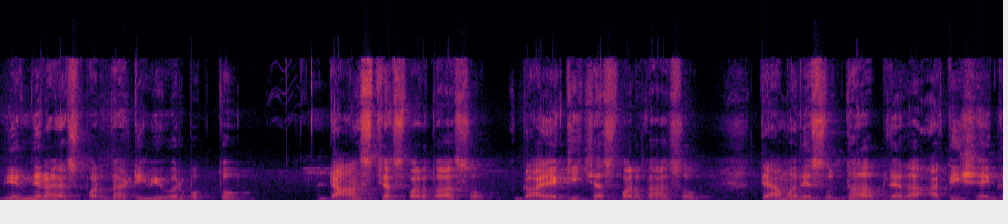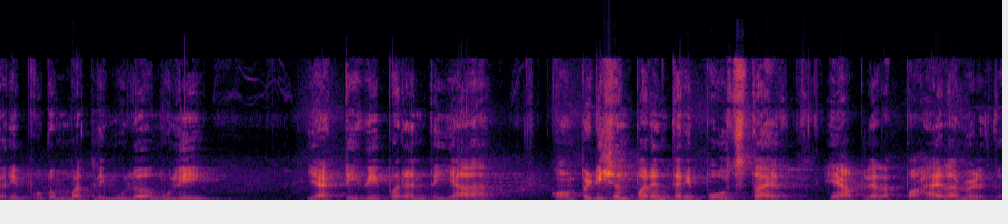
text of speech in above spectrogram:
निरनिराळ्या स्पर्धा टी व्हीवर बघतो डान्सच्या स्पर्धा असो गायकीच्या स्पर्धा असो त्यामध्ये सुद्धा आपल्याला अतिशय गरीब कुटुंबातली मुलं मुली या टी व्हीपर्यंत या कॉम्पिटिशनपर्यंत तरी पोहोचत आहेत हे आपल्याला पाहायला मिळतं.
